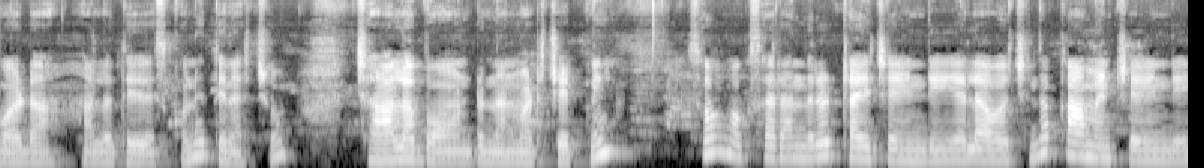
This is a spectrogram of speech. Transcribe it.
వడ అలా వేసుకొని తినచ్చు. చాలా బాగుంటుంది అనమాట చట్నీ. సో ఒకసారి అందరూ ట్రై చేయండి. ఎలా వచ్చిందో కామెంట్ చేయండి.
